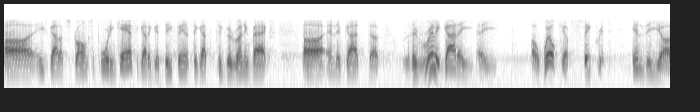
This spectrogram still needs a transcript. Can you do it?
Uh, he's got a strong supporting cast. They got a good defense. They got the two good running backs, uh, and they've got uh, they've really got a, a, a well kept secret in the uh,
